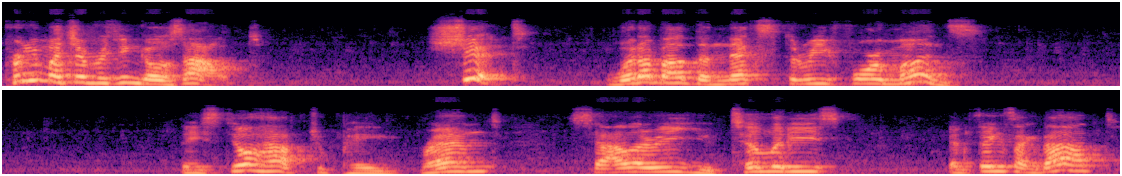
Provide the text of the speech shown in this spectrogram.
pretty much everything goes out. Shit. What about the next three, four months? They still have to pay rent, salary, utilities, and things like that.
